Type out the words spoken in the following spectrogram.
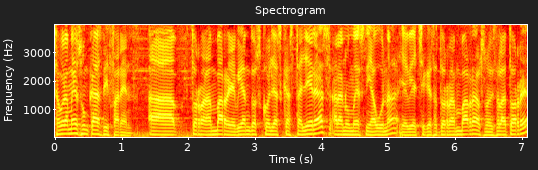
Segurament és un cas diferent. A Torredembarra hi havia dos colles castelleres, ara només n'hi ha una. Hi havia xiquets de Torredembarra, els nois de la Torre,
